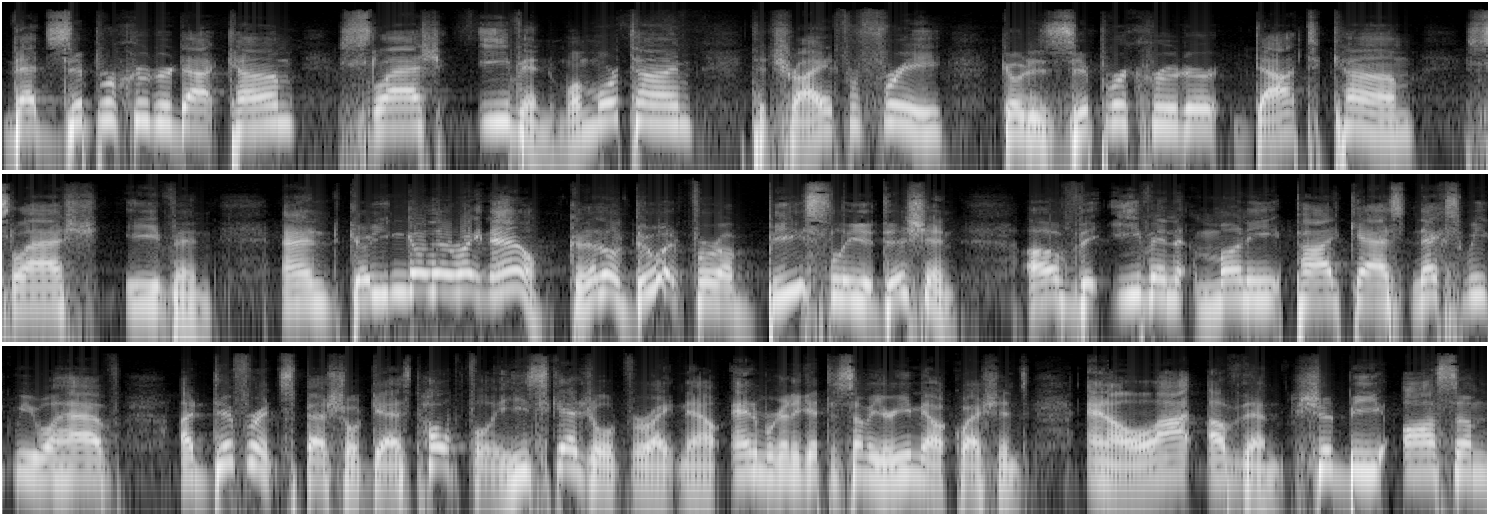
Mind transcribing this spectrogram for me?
That's ziprecruiter.com slash even. One more time to try it for free. Go to ziprecruiter.com slash even and go. You can go there right now because that'll do it for a beastly edition of the Even Money podcast. Next week we will have a different special guest. Hopefully, he's scheduled for right now, and we're going to get to some of your email questions, and a lot of them should be awesome.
